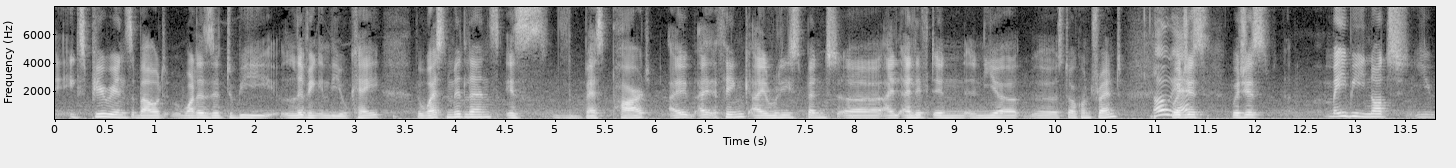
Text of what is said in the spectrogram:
experience about what is it to be living in the UK, the West Midlands is the best part. I, I think I really spent uh, I, I lived in uh, near uh, Stoke on Trent, Oh, which yes. is which is maybe not you,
